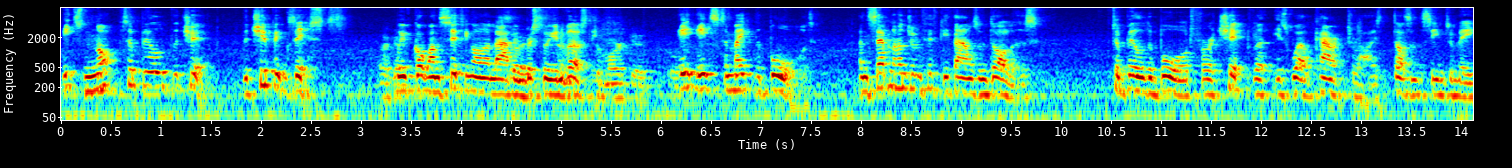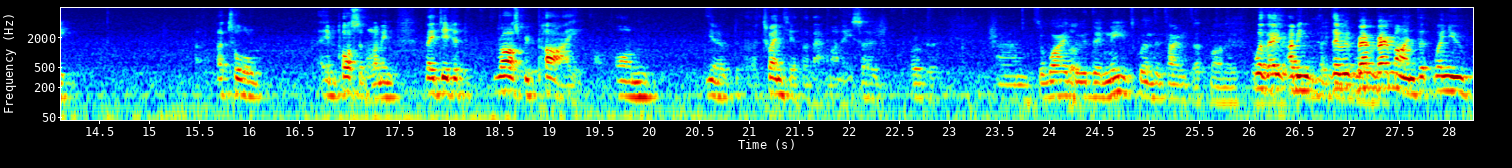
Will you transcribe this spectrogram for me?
it's not to build the chip. The chip exists. Okay. We've got one sitting on a lab So in Bristol University. To market. It, it's to make the board, and seven hundred and fifty thousand dollars to build a board for a chip that is well characterized doesn't seem to me at all impossible. I mean, they did a Raspberry Pi on, you know, a twentieth of that money. So, Okay. um, So why do they need 20 times that money? well, they, I mean, they, bear, bear in mind that when you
